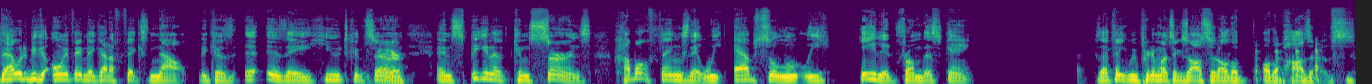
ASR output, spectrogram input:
that would be the only thing they got to fix now because it is a huge concern. Better. And speaking of concerns, how about things that we absolutely hated from this game? Because I think we pretty much exhausted all the all the positives,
